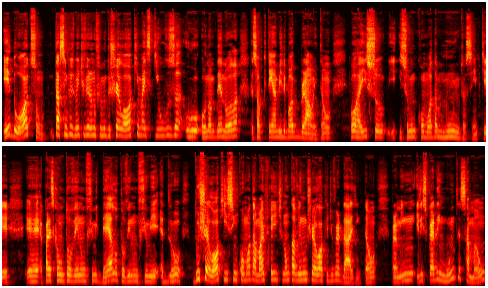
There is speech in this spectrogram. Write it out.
e do Watson, tá simplesmente virando um filme do Sherlock, mas que usa o, o nome de Enola só porque tem a Millie Bob Brown. Então, porra, isso, isso me incomoda muito, assim, porque é, parece que eu não tô vendo um filme dela, eu tô vendo um filme é, do, do Sherlock, e isso incomoda mais porque a gente não tá vendo um Sherlock de verdade. Então, para mim, eles perdem muito essa mão.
